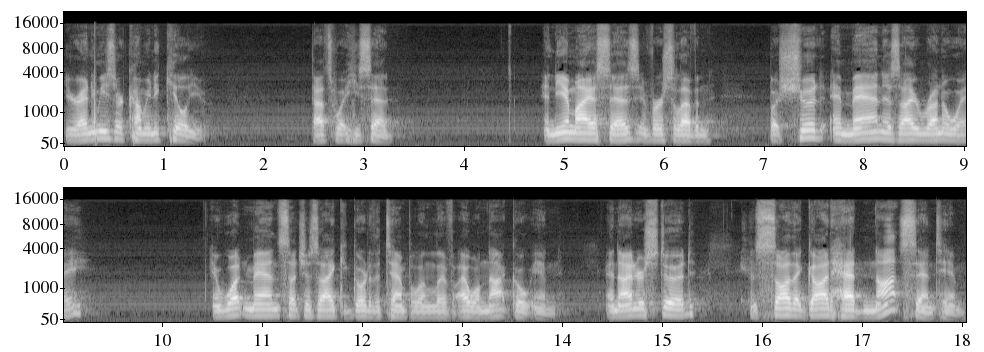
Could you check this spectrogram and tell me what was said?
Your enemies are coming to kill you. That's what he said. And Nehemiah says in verse 11, But should a man as I run away? And what man such as I could go to the temple and live? I will not go in. And I understood and saw that God had not sent him,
